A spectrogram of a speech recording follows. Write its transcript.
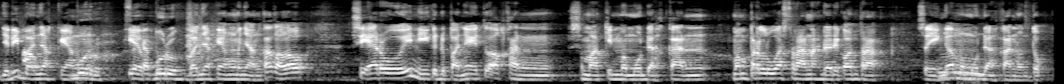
Jadi banyak yang buruh, iya buruh banyak yang menyangka kalau si RUU ini ke depannya itu akan semakin memudahkan memperluas ranah dari kontrak sehingga memudahkan untuk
